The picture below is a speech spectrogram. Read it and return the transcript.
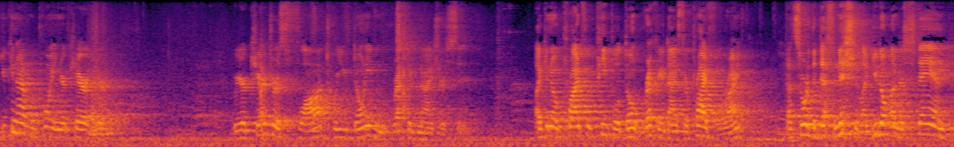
You can have a point in your character where your character is flawed to where you don't even recognize your sin. Like, you know, prideful people don't recognize they're prideful, right? That's sort of the definition. Like, you don't understand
